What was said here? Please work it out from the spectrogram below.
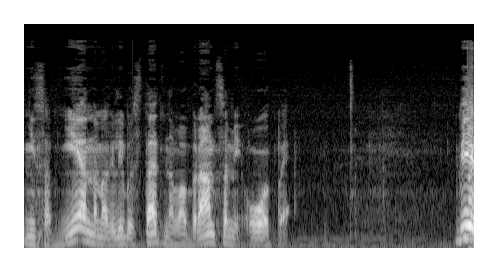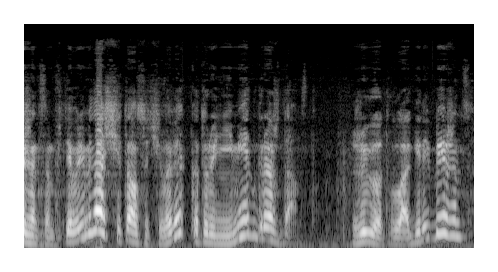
несомненно, могли бы стать новобранцами ООП. Беженцем в те времена считался человек, который не имеет гражданства, живет в лагере беженцев,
